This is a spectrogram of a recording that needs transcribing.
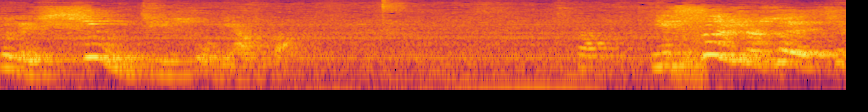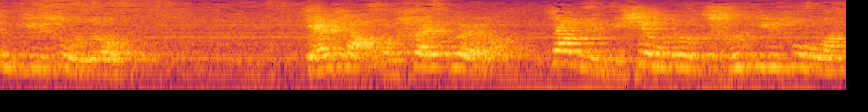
就得性激素延缓。你四十岁性激素就减少了、衰退了，像女性就是雌激素吗？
